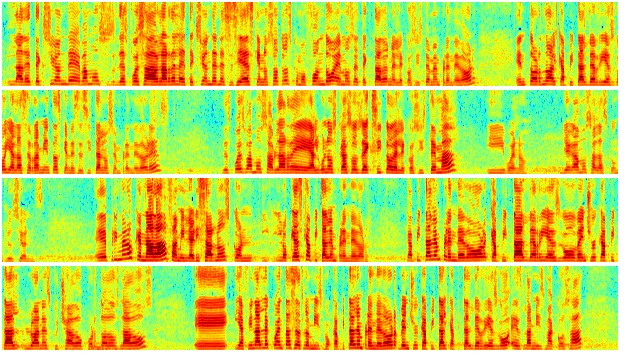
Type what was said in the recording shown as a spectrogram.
la detección de, vamos después a hablar de la detección de necesidades que nosotros como fondo hemos detectado en el ecosistema emprendedor en torno al capital de riesgo y a las herramientas que necesitan los emprendedores. Después vamos a hablar de algunos casos de éxito del ecosistema y bueno, llegamos a las conclusiones. Eh, primero que nada, familiarizarnos con lo que es capital emprendedor. Capital emprendedor, capital de riesgo, venture capital, lo han escuchado por todos lados. Eh, y a final de cuentas es lo mismo. Capital emprendedor, venture capital, capital de riesgo es la misma cosa.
